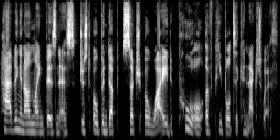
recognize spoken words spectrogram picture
having an online business just opened up such a wide pool of people to connect with.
